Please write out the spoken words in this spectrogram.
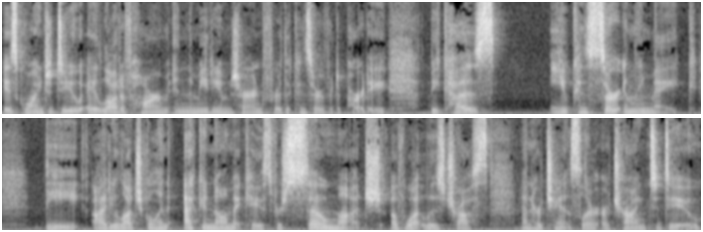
is going to do a lot of harm in the medium term for the Conservative Party because you can certainly make the ideological and economic case for so much of what Liz Truss and her chancellor are trying to do.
